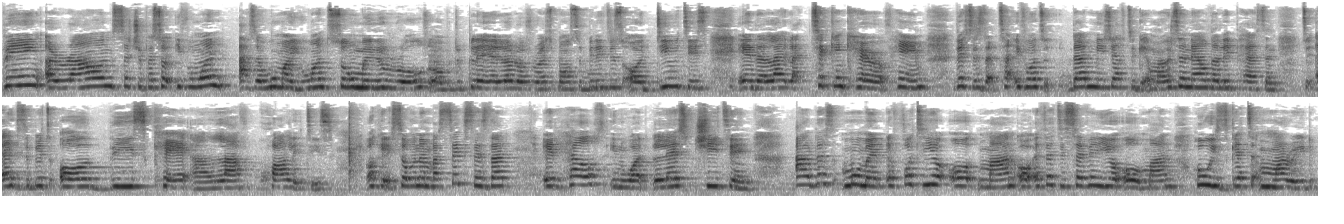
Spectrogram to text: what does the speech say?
being around such a person if you want as a woman you want so many roles or to play a lot of responsibilities or duties in the life like taking care of him this is the time if you want to that means you have to get married to an elderly person to exhibit all these care and love qualities. Okay so number six is that it helps in what? Less cheating. At this moment a 40 year old man or a 37 year old man who is getting married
